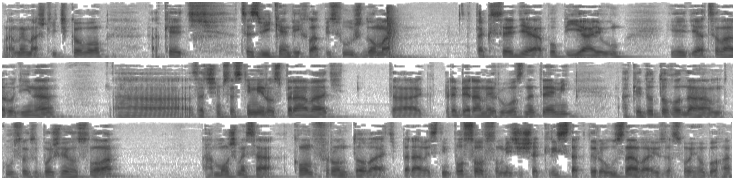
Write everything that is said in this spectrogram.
máme maštičkovo a keď cez víkendy chlapi sú už doma, tak sedia popíjajú, jedia celá rodina a začnem sa s nimi rozprávať, tak preberáme rôzne témy a keď do toho dám kúsok z Božieho slova a môžeme sa konfrontovať práve s tým posolstvom Ježiša Krista, ktoré uznávajú za svojho Boha,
